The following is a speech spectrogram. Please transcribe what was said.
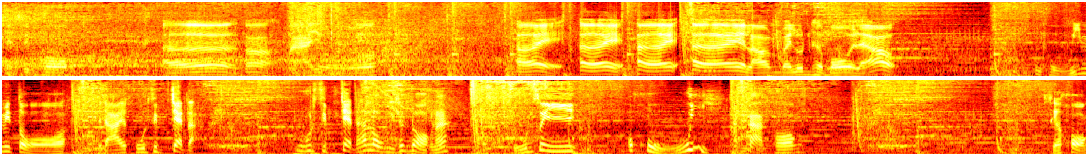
เจ็ดสิบหกเออ ก็มาอยู่ เอ้ย เอ้ย เอ้ย เอ้ย เราวัยรุ่นเทอร์โบอยู่แล้วโอ้โหไม่ต่อจะได้คูณ17อะ คูณ17ถ้าลงอีกสักดอกนะคูณ4โอ้โหหน้ากากทอง เสียของ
